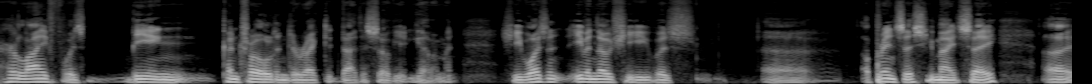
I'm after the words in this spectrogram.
her life was being controlled and directed by the Soviet government. She wasn't, even though she was uh, a princess, you might say, uh,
